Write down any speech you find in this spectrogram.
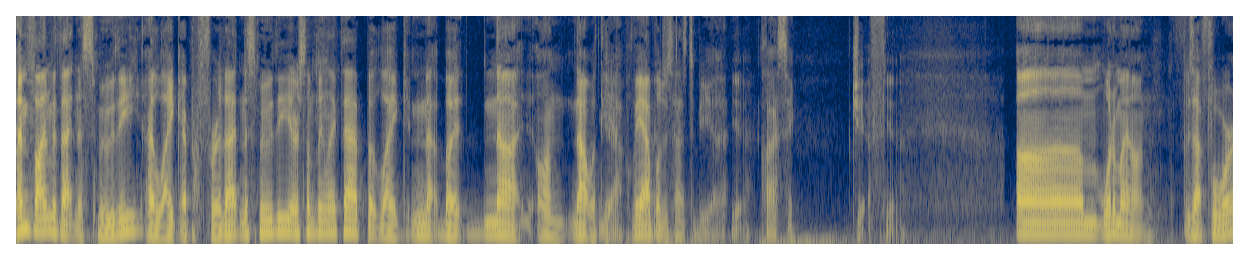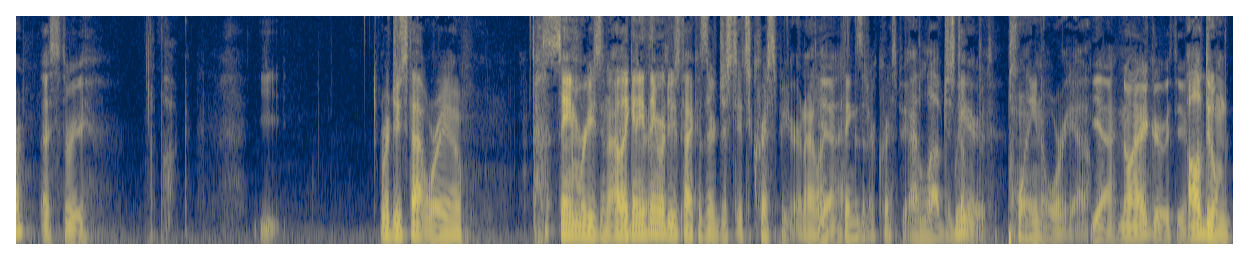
I'm fine with that in a smoothie. I like I prefer that in a smoothie or something like that. But like not but not on not with the Yeah. apple. The apple just has to be a Yeah. classic Jif. Yeah. Um, what am I on? Is that four? That's three. Reduced fat Oreo. Same reason. I like anything reduced fat because they're just it's crispier, and I like Yeah. things that are crispy. I love just Weird. a plain Oreo. Yeah, no, I agree with you. I'll do them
